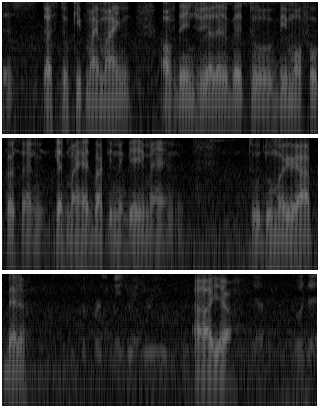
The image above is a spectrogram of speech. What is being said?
it's just to keep my mind off the injury a little bit, to be more focused and get my head back in the game and to do my rehab better. This is the first major injury you've. you've Ah, uh, yeah. yeah. So it?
